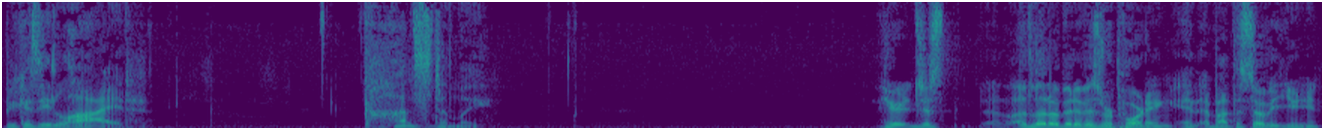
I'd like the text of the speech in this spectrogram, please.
Because he lied constantly. Here just a little bit of his reporting about the Soviet Union.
